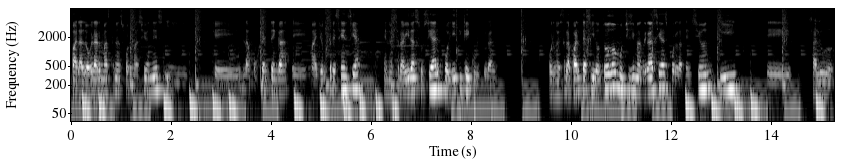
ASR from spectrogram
para lograr más transformaciones y que la mujer tenga eh, mayor presencia en nuestra vida social, política y cultural. Por nuestra parte ha sido todo. Muchísimas gracias por la atención y eh, saludos.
